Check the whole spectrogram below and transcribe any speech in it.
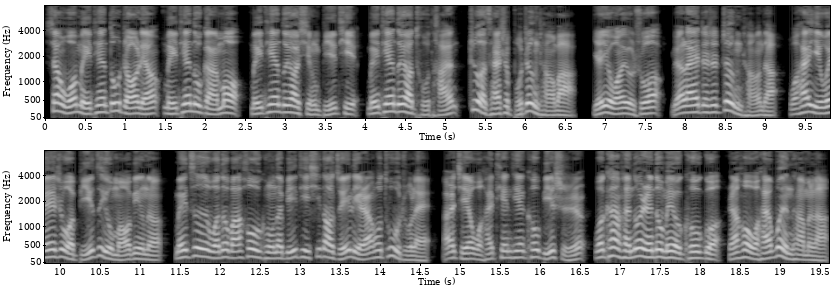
像我每天都着凉，每天都感冒，每天都要擤鼻涕，每天都要吐痰，这才是不正常吧？也有网友说，原来这是正常的，我还以为是我鼻子有毛病呢。每次我都把后孔的鼻涕吸到嘴里，然后吐出来，而且我还天天抠鼻屎。我看很多人都没有抠过，然后我还问他们了，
